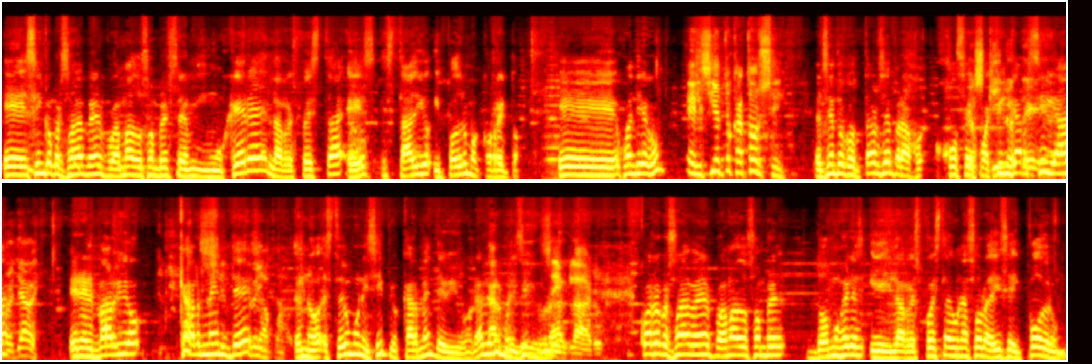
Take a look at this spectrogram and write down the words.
Eh, cinco personas ven el programa, dos hombres, tres mujeres. La respuesta es estadio, hipódromo, correcto. Eh, Juan Diego. El 114. El 114 para Jo- José Los Joaquín de García en el barrio Carmen de. No, este es un municipio, Carmen de Viboral, es un municipio. Sí, claro. Cuatro personas ven el programa, dos hombres, dos mujeres, y la respuesta es una sola, dice hipódromo.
